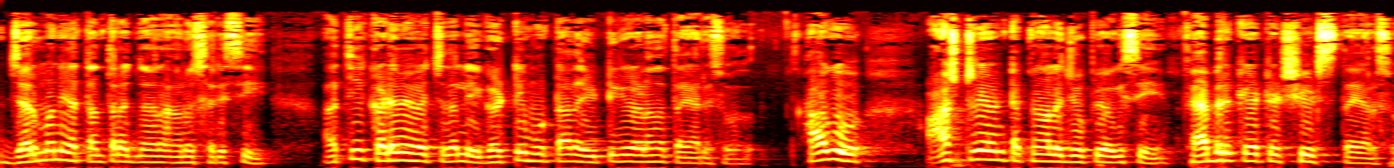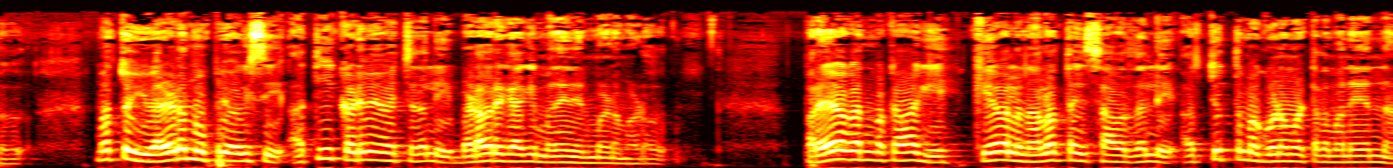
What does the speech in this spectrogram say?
ಜರ್ಮನಿಯ ತಂತ್ರಜ್ಞಾನ ಅನುಸರಿಸಿ ಅತಿ ಕಡಿಮೆ ವೆಚ್ಚದಲ್ಲಿ ಗಟ್ಟಿಮುಟ್ಟಾದ ಇಟ್ಟಿಗೆಗಳನ್ನು ತಯಾರಿಸುವುದು ಹಾಗೂ ಆಸ್ಟ್ರಿಯನ್ ಟೆಕ್ನಾಲಜಿ ಉಪಯೋಗಿಸಿ ಫ್ಯಾಬ್ರಿಕೇಟೆಡ್ ಶೀಟ್ಸ್ ತಯಾರಿಸುವುದು ಮತ್ತು ಇವೆರಡನ್ನು ಉಪಯೋಗಿಸಿ ಅತಿ ಕಡಿಮೆ ವೆಚ್ಚದಲ್ಲಿ ಬಡವರಿಗಾಗಿ ಮನೆ ನಿರ್ಮಾಣ ಮಾಡುವುದು. ಪ್ರಯೋಗಾತ್ಮಕವಾಗಿ ಕೇವಲ ನಲವತ್ತೈದು ಸಾವಿರದಲ್ಲಿ ಅತ್ಯುತ್ತಮ ಗುಣಮಟ್ಟದ ಮನೆಯನ್ನು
